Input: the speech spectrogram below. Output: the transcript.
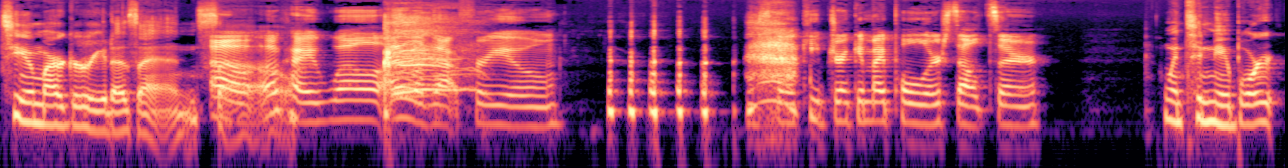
two margaritas in. So. Oh, okay. Well, I love that for you. I'm gonna keep drinking my polar seltzer. Went to Newport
